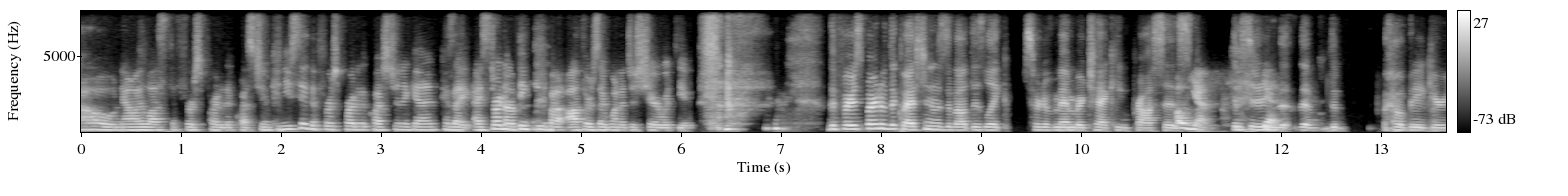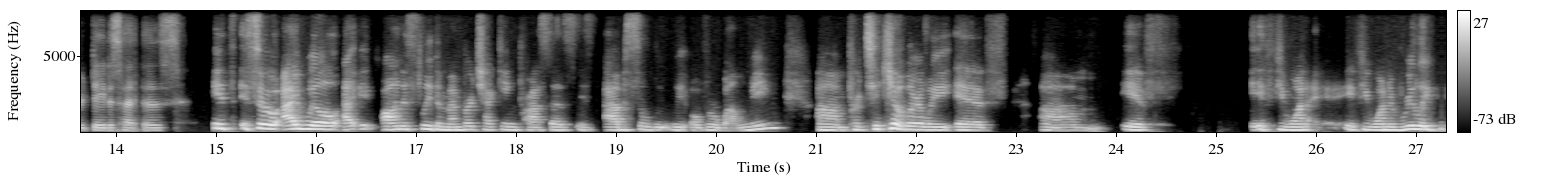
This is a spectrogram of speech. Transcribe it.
Oh, now I lost the first part of the question. Can you say the first part of the question again? Because I, I started um, thinking about authors I wanted to share with you. the first part of the question was about this like sort of member checking process. Oh yeah. Considering The, the, the how big your data set is. It's so I will I, honestly the member checking process is absolutely overwhelming, um, particularly if um, if if you want if you want to really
